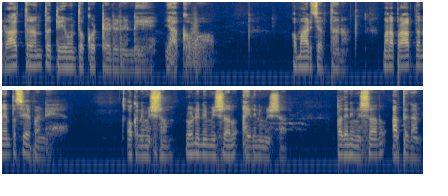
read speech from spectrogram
రాత్రంతా దేవునితో కొట్టాడు రండి యాకోబు. ఒక మాట చెప్తాను. మన ప్రార్థన ఎంతసేపు అండి ఒక నిమిషం రెండు నిమిషాలు ఐదు నిమిషాలు పది నిమిషాలు అర్ధగంట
